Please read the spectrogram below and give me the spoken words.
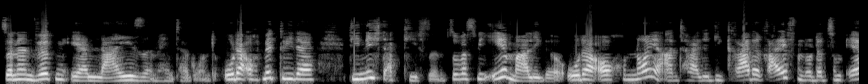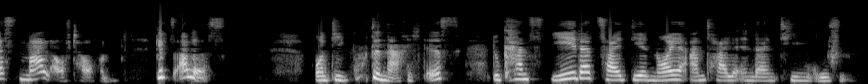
sondern wirken eher leise im Hintergrund. Oder auch Mitglieder, die nicht aktiv sind, sowas wie ehemalige oder auch neue Anteile, die gerade reifen oder zum ersten Mal auftauchen. Gibt's alles. Und die gute Nachricht ist, du kannst jederzeit dir neue Anteile in dein Team rufen.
